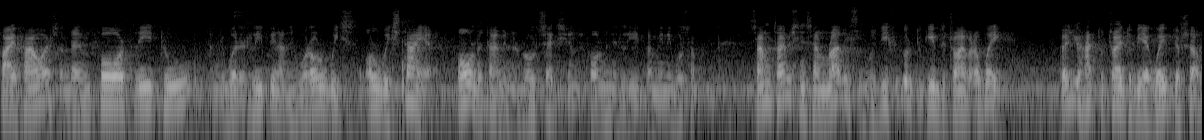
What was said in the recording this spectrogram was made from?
five hours, and then four, three, two, and you were sleeping, and you were always, always tired, all the time in the road sections, falling asleep. I mean, it was, some- sometimes in some rallies, it was difficult to keep the driver awake. First, you had to try to be awake yourself,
